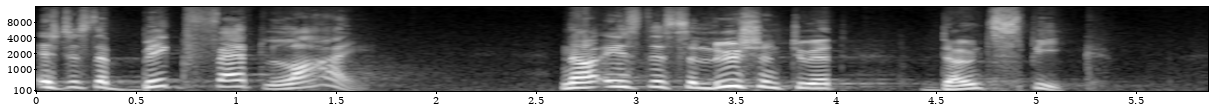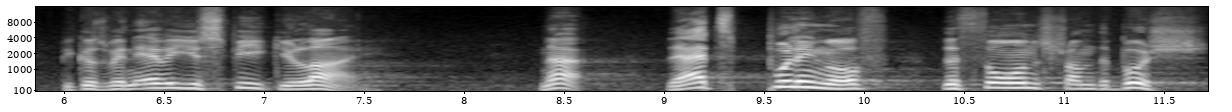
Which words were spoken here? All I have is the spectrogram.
is just a big fat lie. Now, is the solution to it don't speak? Because whenever you speak, you lie. No, that's pulling off the thorns from the bush.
